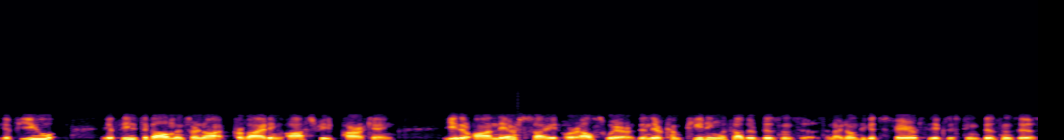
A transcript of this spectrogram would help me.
If you, if these developments are not providing off-street parking, either on their site or elsewhere, then they're competing with other businesses. And I don't think it's fair to the existing businesses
